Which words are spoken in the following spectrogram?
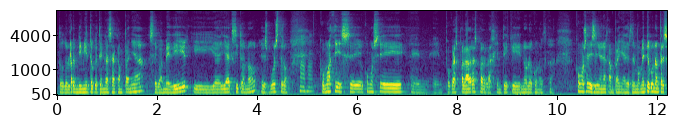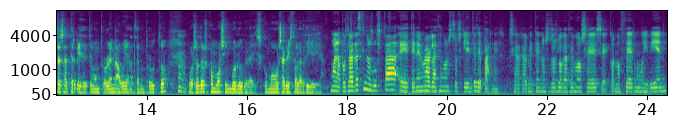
Todo el rendimiento que tenga esa campaña se va a medir y haya éxito o no, es vuestro. ¿Cómo hacéis, eh, cómo se, en, en pocas palabras, para la gente que no lo conozca. ¿Cómo se diseña una campaña? Desde el momento que una empresa se acerca y dice tengo un problema, voy a lanzar un producto, hmm. ¿vosotros cómo os involucráis? ¿Cómo os sacáis toda la artillería? Bueno, pues la verdad es que nos gusta eh, tener una relación con nuestros clientes de partner. O sea, realmente nosotros lo que hacemos es eh, conocer muy bien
